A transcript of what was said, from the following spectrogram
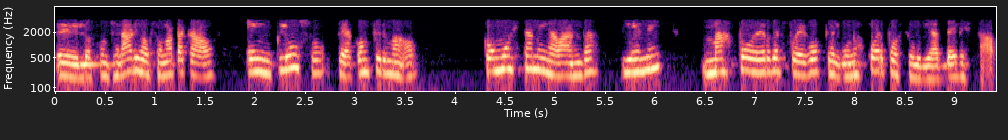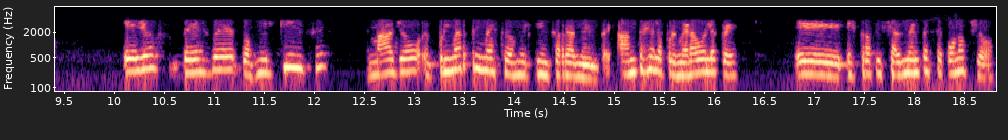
eh, los funcionarios o son atacados, e incluso se ha confirmado cómo esta megabanda tiene más poder de fuego que algunos cuerpos de seguridad del Estado. Ellos desde 2015, mayo, el primer trimestre de 2015 realmente, antes de la primera OLP, eh, extraoficialmente se conoció,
